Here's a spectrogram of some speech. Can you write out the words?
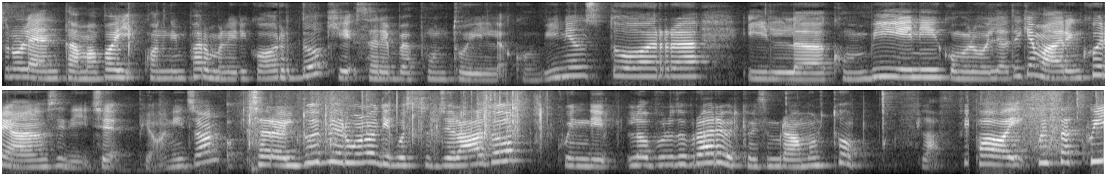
sono lenta ma poi quando imparo me le ricordo che sarebbe appunto il convenience store, il combini, come lo vogliate chiamare, in coreano si dice Pionijan. C'era il 2x1 di questo gelato, quindi l'ho voluto provare perché mi sembrava molto fluffy. Poi questa qui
